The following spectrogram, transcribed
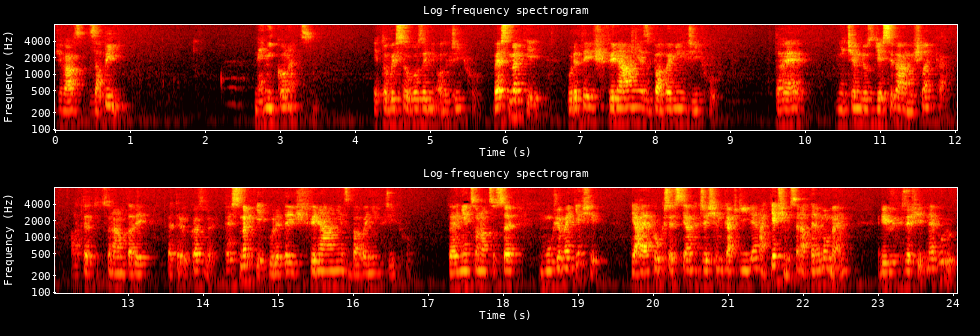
že vás zabijí, není konec. Je to vysvobození od hříchu. Ve smrti budete již finálně zbaveni hříchu. To je něčem dost děsivá myšlenka, ale to je to, co nám tady Petr ukazuje. Ve smrti budete již finálně zbaveni hříchu. To je něco, na co se můžeme těšit. Já jako křesťan hřeším každý den a těším se na ten moment, kdy už hřešit nebudu.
